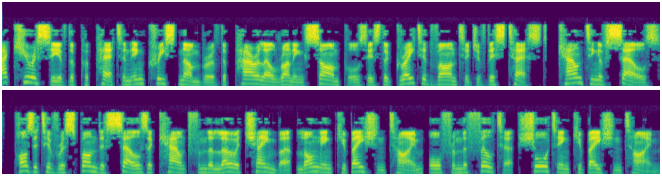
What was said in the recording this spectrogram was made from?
Accuracy of the pipette and increased number of the parallel running samples is the great advantage of this test. Counting of cells, positive responder cells account from the lower chamber long incubation time or from the filter short incubation time.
